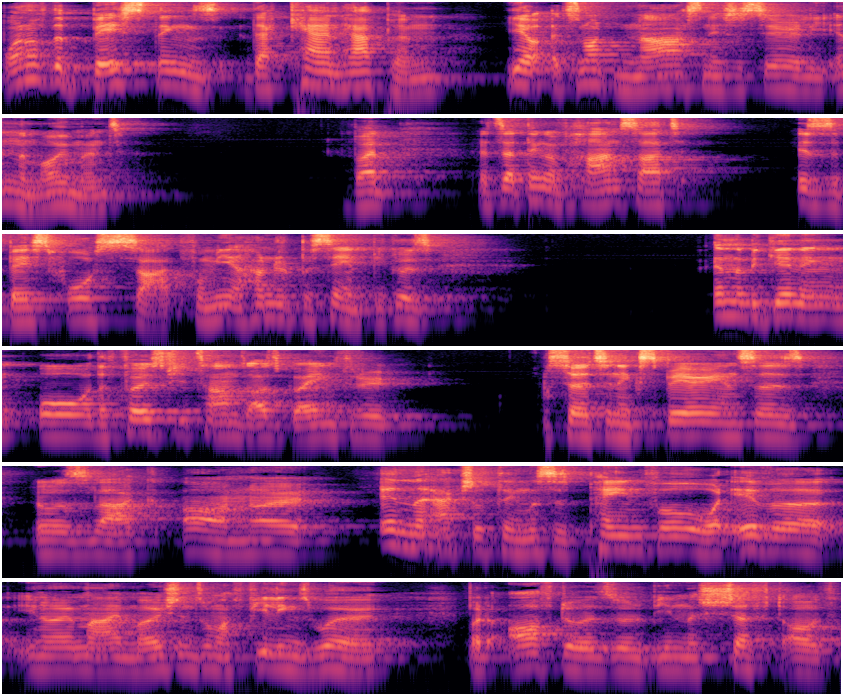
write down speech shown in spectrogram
one of the best things that can happen. Yeah, it's not nice necessarily in the moment, but it's that thing of hindsight is the best foresight for me 100% because in the beginning or the first few times I was going through certain experiences, it was like, oh no, in the actual thing, this is painful, whatever, you know, my emotions or my feelings were. But afterwards, it would be in the shift of,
